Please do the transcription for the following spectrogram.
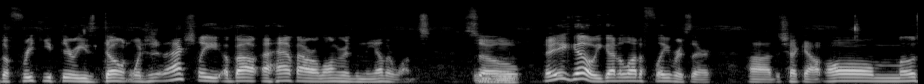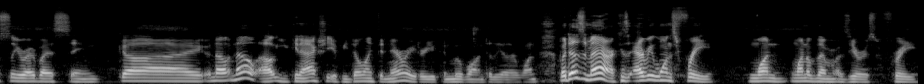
the freaky theories don't, which is actually about a half hour longer than the other ones. So there you go. You got a lot of flavors there uh, to check out. All mostly read by the same guy. No, no. Oh, you can actually, if you don't like the narrator, you can move on to the other one. But it doesn't matter because everyone's free. One one of them is yours free,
